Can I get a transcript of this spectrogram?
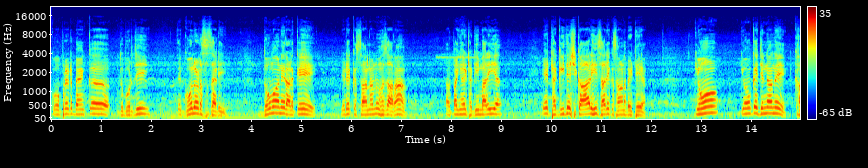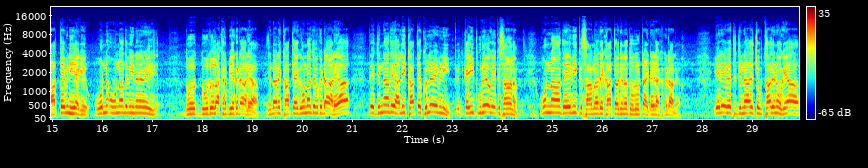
Cooperate bank Daburji ਤੇ gold society ਦੋਵਾਂ ਨੇ ਰਲ ਕੇ ਜਿਹੜੇ ਕਿਸਾਨਾਂ ਨੂੰ ਹਜ਼ਾਰਾਂ ਰੁਪਈਆਂ ਦੀ ਠੱਗੀ ਮਾਰੀ ਆ। ਇਹ ਠੱਗੀ ਦੇ ਸ਼ਿਕਾਰ ਹੀ ਸਾਰੇ ਕਿਸਾਨ ਬੈਠੇ ਆ। ਕਿਉਂ? ਕਿਉਂਕਿ ਜਿਨ੍ਹਾਂ ਦੇ ਖਾਤੇ ਵੀ ਨਹੀਂ ਹੈਗੇ, ਉਨ- ਉਹਨਾਂ ਦੇ ਵੀ ਇਹਨਾਂ ਨੇ 2 2 ਲੱਖ ਰੁਪਏ ਕਢਾ ਲਿਆ। ਜਿਨ੍ਹਾਂ ਨੇ ਖਾਤੇ ਹੈਗੇ, ਉਹਨਾਂ 'ਚ ਵੀ ਕਢਾ ਲਿਆ ਤੇ ਜਿਨ੍ਹਾਂ ਦੇ ਹਾਲੀ ਖਾਤੇ ਖੁੱਲੇ ਵੀ ਨਹੀਂ, ਕਈ ਪੂਰੇ ਹੋ ਗਏ ਕਿਸਾਨ। ਉਹਨਾਂ ਦੇ ਵੀ ਕਿਸਾਨਾਂ ਦੇ ਖਾਤਿਆਂ 'ਚ ਇਹਨਾਂ 2 2 2.5 ਲੱਖ ਕਢਾ ਲਿਆ। ਇਹਦੇ ਵਿੱਚ ਜਿੰਨਾ ਚੌਥਾ ਦਿਨ ਹੋ ਗਿਆ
